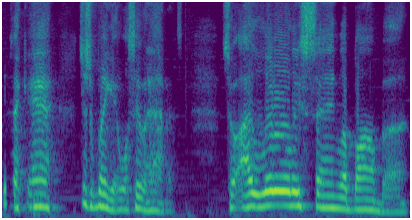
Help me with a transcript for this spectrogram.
He's like, "Eh, just wing it. We'll see what happens." So I literally sang La Bamba,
